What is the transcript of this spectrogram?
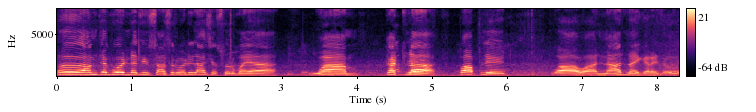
हो आमच्या गोड नदी सासरवाडीला अशा सुरमया वाम कटला पापलेट. वा वा नाद नाही करायचा हो.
